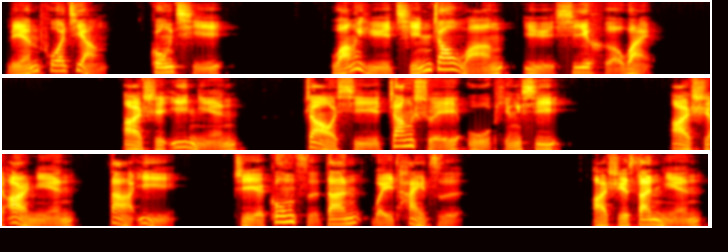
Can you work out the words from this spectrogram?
廉颇将攻齐。王与秦昭王遇西河外。二十一年，赵喜漳水武平西。二十二年，大义，指公子丹为太子。二十三年，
